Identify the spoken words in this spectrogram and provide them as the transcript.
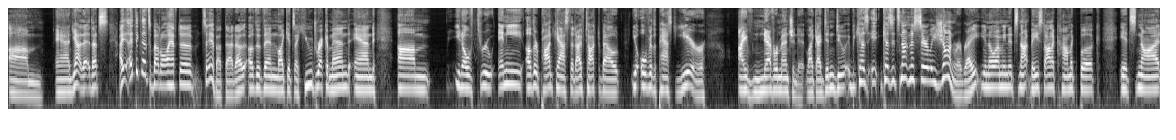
Um and yeah, that, that's I, I think that's about all I have to say about that. Other than like it's a huge recommend and um you know, through any other podcast that I've talked about you know, over the past year, I've never mentioned it. Like I didn't do it because it because it's not necessarily genre, right? You know, I mean, it's not based on a comic book. It's not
